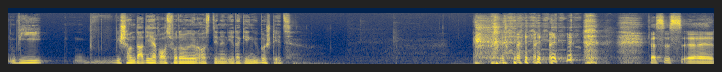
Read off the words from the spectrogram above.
Wie wie schauen da die Herausforderungen aus, denen ihr da gegenübersteht? das ist, äh,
